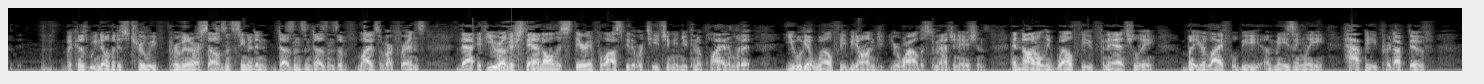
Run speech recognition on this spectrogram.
because we know that it's true. We've proven it ourselves and seen it in dozens and dozens of lives of our friends. That if you understand all this theory and philosophy that we're teaching and you can apply it and live it, you will get wealthy beyond your wildest imaginations. And not only wealthy financially, but your life will be amazingly happy, productive,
